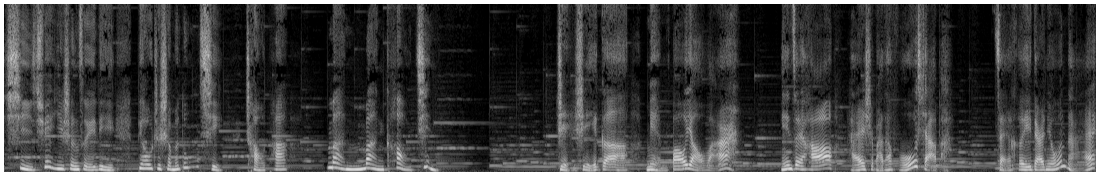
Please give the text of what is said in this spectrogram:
喜鹊医生嘴里叼着什么东西，朝他慢慢靠近。只是一个面包药丸，您最好还是把它服下吧。再喝一点牛奶，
